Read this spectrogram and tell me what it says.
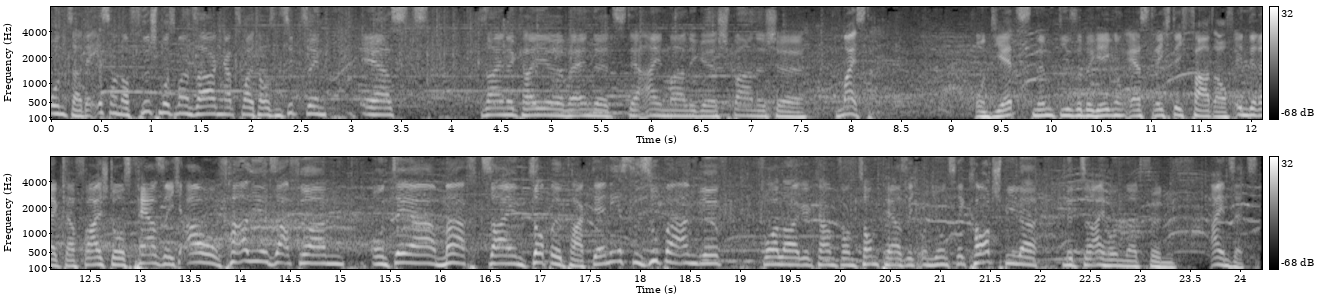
unter. Der ist auch noch frisch, muss man sagen. Hat 2017 erst seine Karriere beendet. Der einmalige spanische Meister. Und jetzt nimmt diese Begegnung erst richtig Fahrt auf. Indirekter Freistoß, Persig auf Halil Safran und der macht sein Doppelpack. Der nächste Superangriff. Vorlage kam von Tom Persig, Unionsrekordspieler mit 305 Einsätzen.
